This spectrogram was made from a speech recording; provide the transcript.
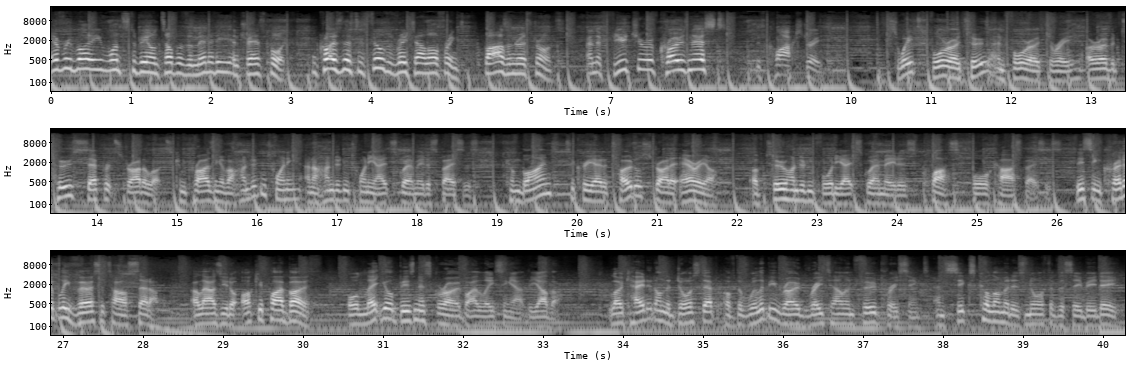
Everybody wants to be on top of amenity and transport, and Crow's Nest is filled with retail offerings, bars and restaurants. And the future of Crow's Nest is Clarke Street. Suites 402 and 403 are over two separate strata lots comprising of 120 and 128 square metre spaces, combined to create a total strata area of 248 square metres plus four car spaces. This incredibly versatile setup allows you to occupy both or let your business grow by leasing out the other. Located on the doorstep of the Willoughby Road Retail and Food Precinct and 6 kilometres north of the CBD,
